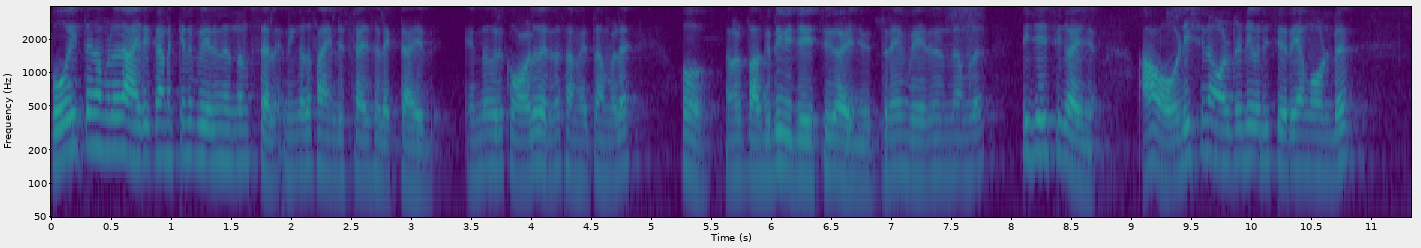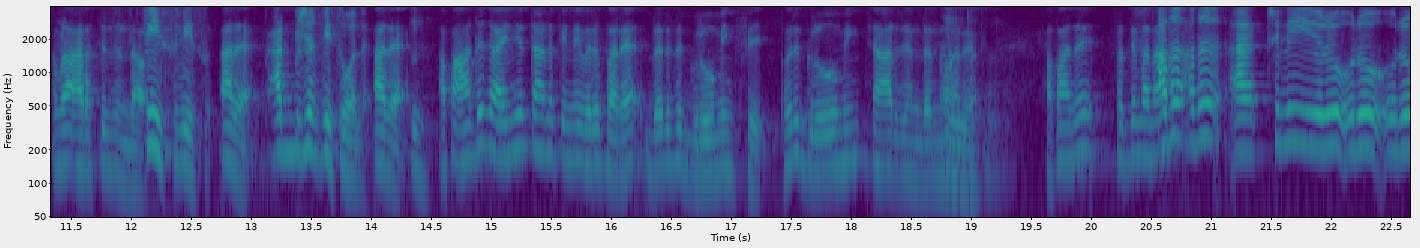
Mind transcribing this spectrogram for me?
പോയിട്ട് നമ്മൾ ഒരു ആയിരക്കണക്കിന് പേരിൽ നിന്നും സെല നിങ്ങൾ ഫൈനലിസ്റ്റ് ആയി സെലക്ട് ആയത് എന്ന ഒരു കോൾ വരുന്ന സമയത്ത് നമ്മൾ ഓ നമ്മൾ പകുതി വിജയിച്ചു കഴിഞ്ഞു ഇത്രയും പേരിൽ നിന്ന് നമ്മൾ വിജയിച്ചു കഴിഞ്ഞു. ആ ഓഡിഷൻ ഓൾറെഡി ഒരു ചെറിയ എമൗണ്ട് നമ്മൾ അടച്ചിട്ടുണ്ടാവും. ഫീസ് ഫീസ് അതെ. അഡ്മിഷൻ ഫീസ് പോലെ. അതെ. അപ്പൊ അത് കഴിഞ്ഞിട്ടാണ് പിന്നെ ഇവർ പറയാ there is a grooming fee ഒരു ഗ്രൂമിംഗ് ചാർജ് ഉണ്ടെന്ന് പറയാം. അപ്പൊ അത് സത്യം പറഞ്ഞാൽ അത് അത് ആക്ച്വലി ഒരു ഒരു ഒരു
